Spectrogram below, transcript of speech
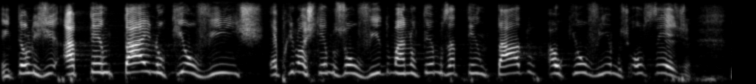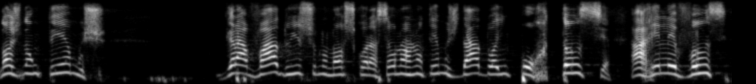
então ele diz: atentai no que ouvis. É porque nós temos ouvido, mas não temos atentado ao que ouvimos. Ou seja, nós não temos gravado isso no nosso coração, nós não temos dado a importância, a relevância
